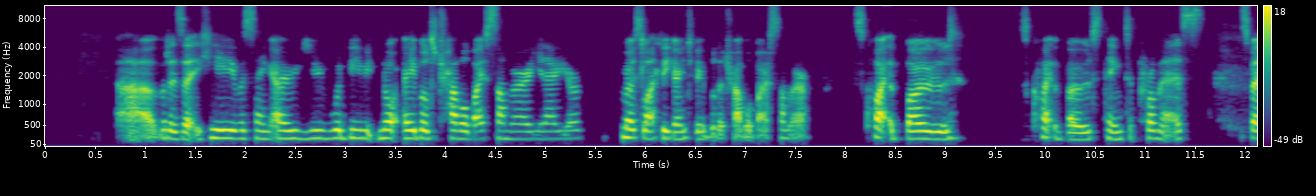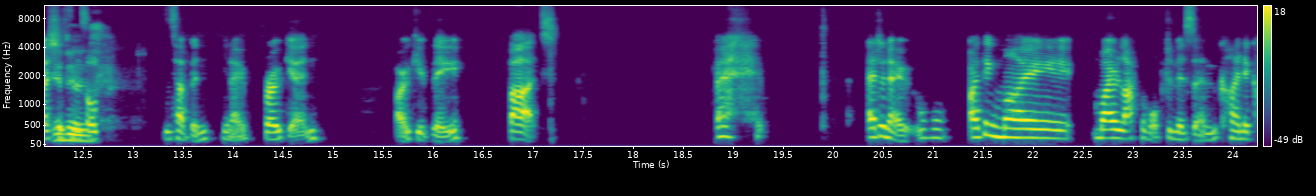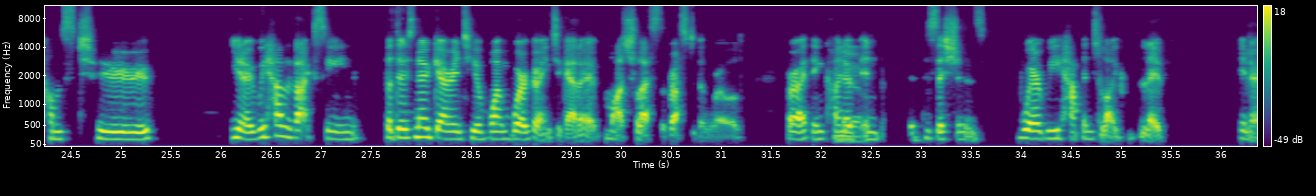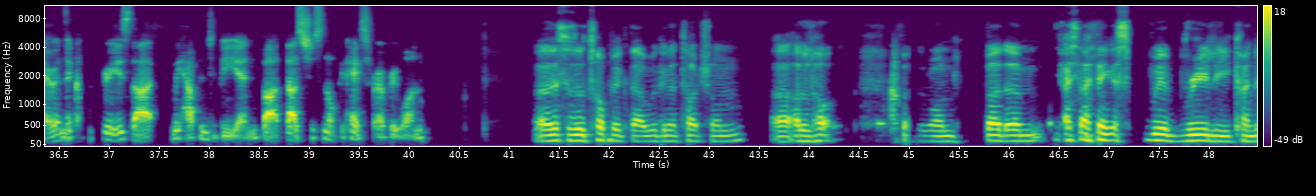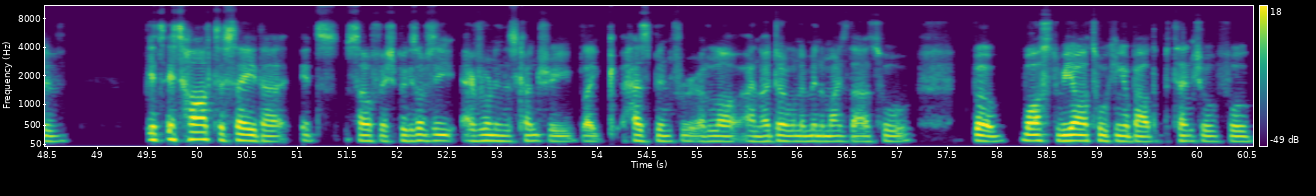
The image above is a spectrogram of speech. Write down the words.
uh, what is it? He was saying, oh, you would be not able to travel by summer. You know, you're most likely going to be able to travel by summer. It's quite a bold, it's quite a bold thing to promise, especially it since all things have been, you know, broken, arguably. But uh, I don't know. I think my my lack of optimism kind of comes to, you know, we have a vaccine but there's no guarantee of when we're going to get it, much less the rest of the world. Where I think kind yeah. of in positions where we happen to like live, you know, in the countries that we happen to be in, but that's just not the case for everyone. Uh, this is a topic that we're going to touch on uh, a lot further on, but um, I, I think we're really kind of it's it's hard to say that it's selfish because obviously everyone in this country like has been through a lot and I don't want to minimize that at all but whilst we are talking about the potential for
